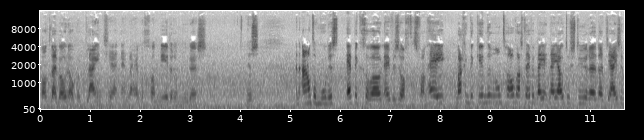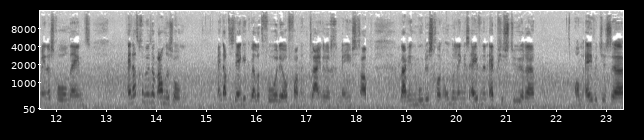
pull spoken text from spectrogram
Want wij wonen op een pleintje en wij hebben gewoon meerdere moeders. Dus een aantal moeders heb ik gewoon even ochtends van... hey, mag ik de kinderen rond half acht even bij, naar jou toe sturen... dat jij ze mee naar school neemt? En dat gebeurt ook andersom. En dat is denk ik wel het voordeel van een kleinere gemeenschap... waarin moeders gewoon onderling eens even een appje sturen... om eventjes uh,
